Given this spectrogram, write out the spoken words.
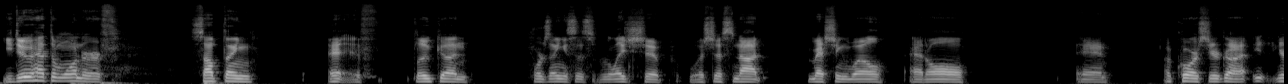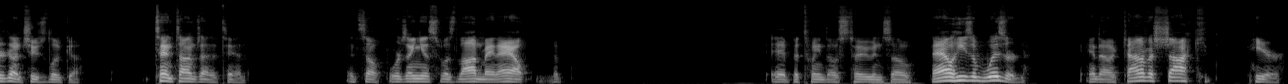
you do have to wonder if something, if Luka and Porzingis' relationship was just not meshing well at all. And of course, you're gonna you're gonna choose Luka ten times out of ten. And so Porzingis was the odd man out eh, between those two, and so now he's a wizard and uh, kind of a shock here.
